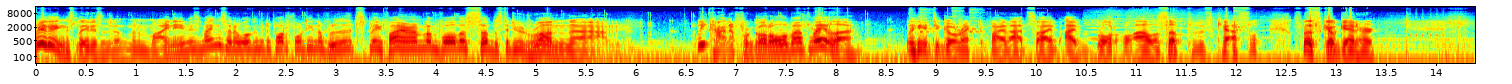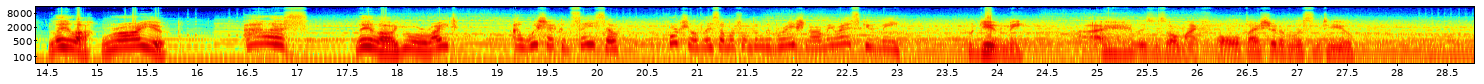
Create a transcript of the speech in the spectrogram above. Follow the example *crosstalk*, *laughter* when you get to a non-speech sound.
Greetings, ladies and gentlemen. My name is Mangs, and I welcome you to part 14 of Let's Play Fire Emblem for the Substitute Run. Um, we kind of forgot all about Layla. We need to go rectify that, so I, I've brought Alice up to this castle. *laughs* Let's go get her. Layla, where are you? Alice! Layla, are you alright? I wish I could say so. Fortunately, someone from the Liberation Army rescued me. Forgive me. I, this is all my fault. I should have listened to you.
